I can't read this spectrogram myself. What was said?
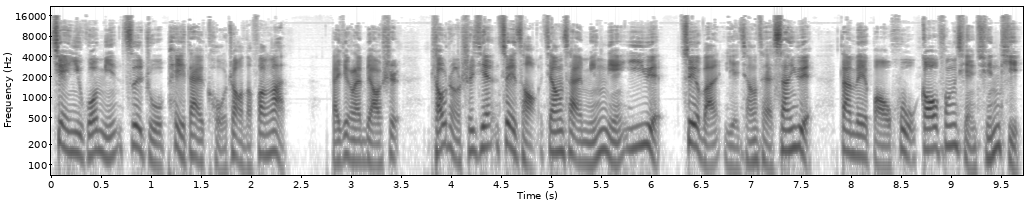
建议国民自主佩戴口罩的方案。白静兰表示，调整时间最早将在明年一月，最晚也将在三月。但为保护高风险群体，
